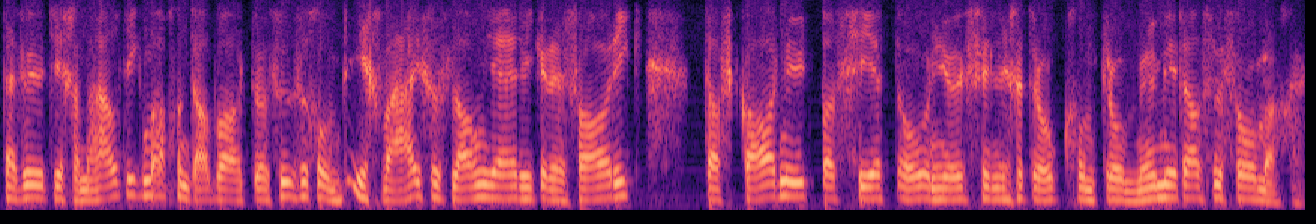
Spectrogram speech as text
dann würde ich eine Meldung machen und abwarten, was rauskommt. Ich weiß aus langjähriger Erfahrung, dass gar nichts passiert ohne öffentlichen Druck und darum müssen wir das so machen.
